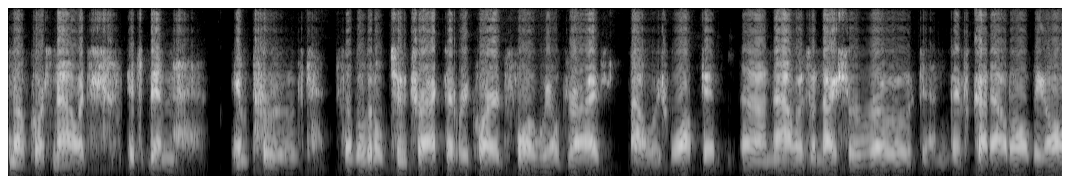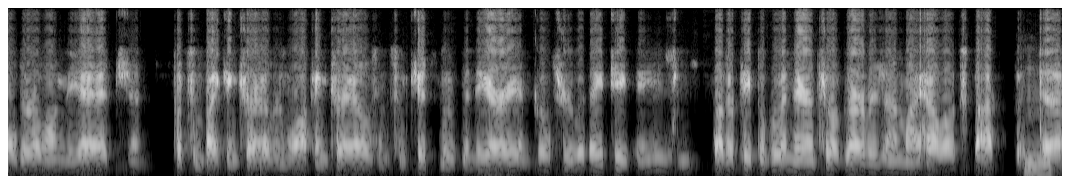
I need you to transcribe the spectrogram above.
you know, of course, now it's, it's been improved. So the little two track that required four wheel drive, I always walked it. Uh, now is a nicer road and they've cut out all the alder along the edge and put some biking trails and walking trails, and some kids moved in the area and go through with ATVs, and other people go in there and throw garbage on my hallowed spot. But mm. uh,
